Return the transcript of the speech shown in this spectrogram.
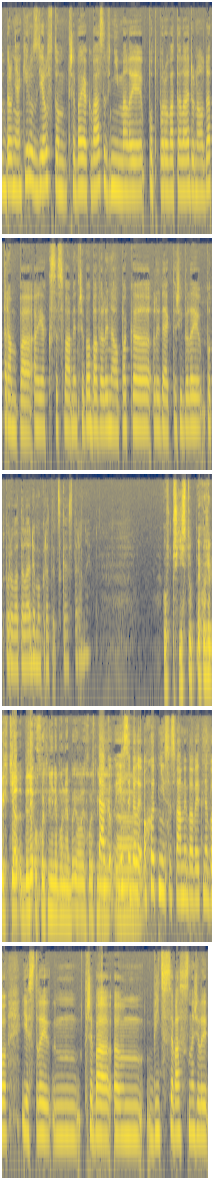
Byl nějaký rozdíl v tom, třeba jak vás vnímali podporovatelé Donalda Trumpa a jak se s vámi třeba bavili naopak eh, lidé, kteří byli podporovatelé demokratické strany? Jako v přístup, jako že by chtěl, byli ochotní nebo nebyli ochotní. Tak, jestli byli ochotní se s vámi bavit, nebo jestli um, třeba um, víc se vás snažili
